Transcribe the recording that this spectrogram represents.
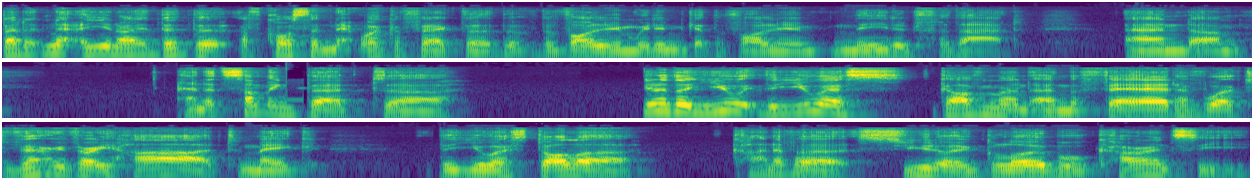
but it, you know, the, the of course the network effect, the, the, the volume, we didn't get the volume needed for that, and um, and it's something that uh, you know the U, the U.S. government and the Fed have worked very very hard to make the U.S. dollar kind of a pseudo global currency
